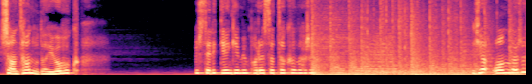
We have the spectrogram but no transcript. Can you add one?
Şantano da yok. Üstelik yengemin parası takıları. Ya onları...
